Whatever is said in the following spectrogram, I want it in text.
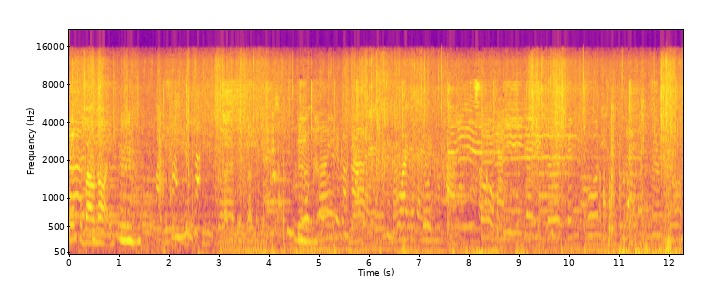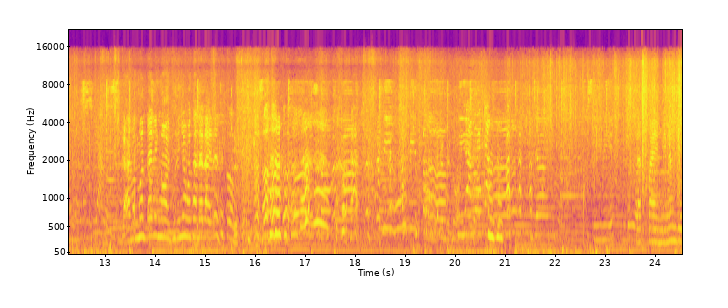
เล่นผู้เบาหน่อย อืมอืม อย่าให้มันมืดได้เล็กน่อยคุณยังมาทานได้ได้ได้ไหมจัดไปมีนั่งดี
